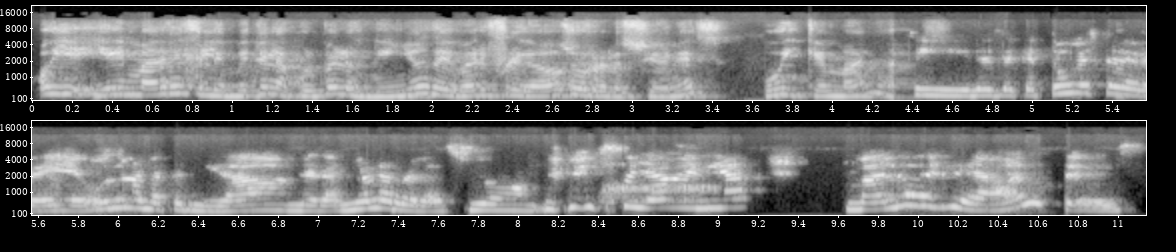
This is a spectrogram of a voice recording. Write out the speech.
Oye, ¿y hay madres que le meten la culpa a los niños de haber fregado sus relaciones? Uy, qué mala. Sí, desde que tuve este bebé, odio la maternidad, me dañó la relación. Eso ya venía malo desde antes.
